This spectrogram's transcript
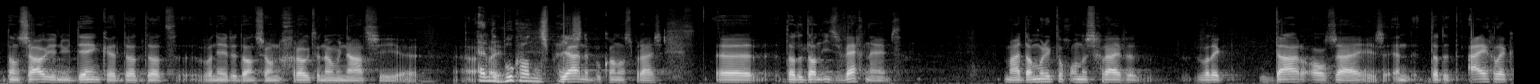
dan zou je nu denken dat, dat wanneer er dan zo'n grote nominatie... Uh, en de boekhandelsprijs. Ja, en de boekhandelsprijs. Uh, dat het dan iets wegneemt. Maar dan moet ik toch onderschrijven wat ik daar al zei. Is, en dat het eigenlijk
